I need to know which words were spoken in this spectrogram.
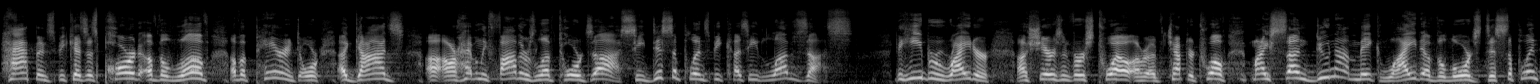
happens because it's part of the love of a parent or a God's, uh, our Heavenly Father's love towards us. He disciplines because He loves us. The Hebrew writer uh, shares in verse 12 or chapter 12, "My son, do not make light of the Lord's discipline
